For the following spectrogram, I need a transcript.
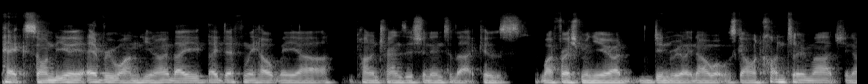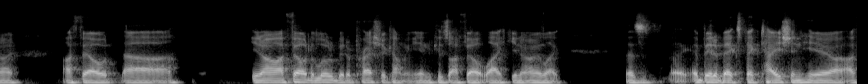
Peck, Sondi, everyone, you know, they they definitely helped me uh, kind of transition into that because my freshman year I didn't really know what was going on too much. You know, I felt, uh, you know, I felt a little bit of pressure coming in because I felt like, you know, like there's a bit of expectation here. I,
